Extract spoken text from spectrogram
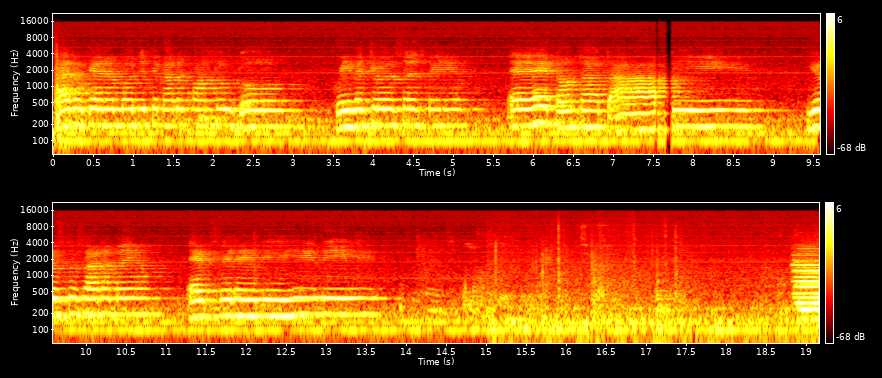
Advocatum moditim ad quantum dos, grievantur suspenius, et non tatatis. Justus ad meum, ex fidei Thank you.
